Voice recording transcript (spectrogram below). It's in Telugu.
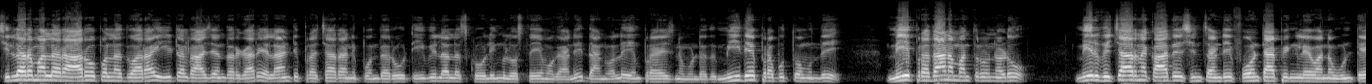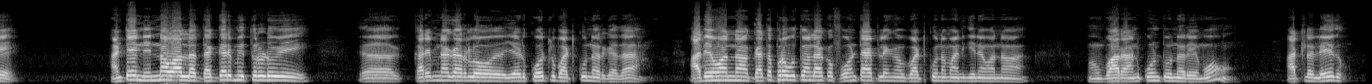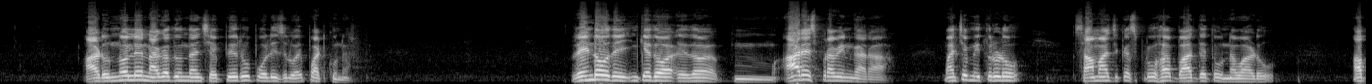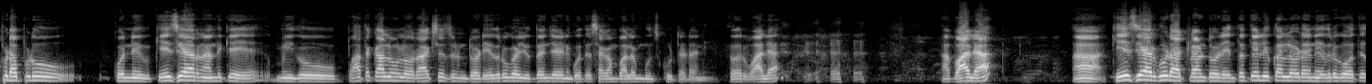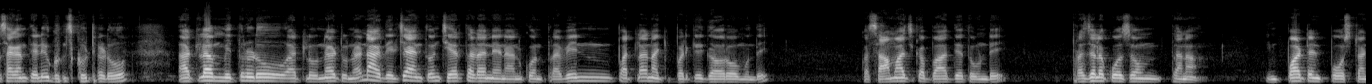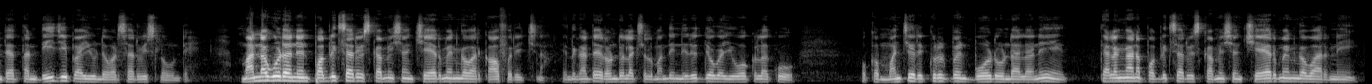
చిల్లర మల్లర ఆరోపణల ద్వారా ఈటల రాజేందర్ గారు ఎలాంటి ప్రచారాన్ని పొందరు? టీవీలలో స్క్రోలింగ్లు వస్తాయేమో కానీ దానివల్ల ఏం ప్రయోజనం ఉండదు. మీదే ప్రభుత్వం ఉంది. మీ ప్రధానమంత్రి ఉన్నాడు. మీరు విచారణకు ఆదేశించండి. ఫోన్ ట్యాపింగ్లు ఏమన్నా ఉంటే. అంటే నిన్న వాళ్ళ దగ్గర మిత్రుడు కరీంనగర్లో ఏడు కోట్లు పట్టుకున్నారు కదా. అదేమన్నా గత ప్రభుత్వం లేక ఫోన్ ట్యాపింగ్ పట్టుకున్నామని ఏమన్నా వారు అనుకుంటున్నారేమో అట్లా లేదు. ఆడున్నోళ్ళే నగదు ఉందని చెప్పారు పోలీసులు పోయి పట్టుకున్నారు. రెండవది ఇంకేదో ఏదో ఆర్ఎస్ ప్రవీణ్ గారా? మంచి మిత్రుడు సామాజిక స్పృహ బాధ్యత ఉన్నవాడు. అప్పుడప్పుడు కొన్ని కేసీఆర్ అందుకే మీకు పాతకాలంలో రాక్షసుడు ఉంటాడు ఎదురుగా యుద్ధం చేయడానికి పోతే సగం బలం గుంజుకుంటాడని. ఎవరు వాలా? వాలా? కేసీఆర్ కూడా అట్లాంటి వాడు ఎంత తెలివి కల్లోడు అని ఎదురుకోతే సగం తెలివి గుంజుకుంటాడు. అట్లా మిత్రుడు అట్లా ఉన్నట్టున్నాడు నాకు తెలిసి ఆయనతో చేరుతాడని నేను అనుకోను. ప్రవీణ్ పట్ల నాకు ఇప్పటికీ గౌరవం ఉంది. ఒక సామాజిక బాధ్యత ఉండి ప్రజల కోసం తన ఇంపార్టెంట్ పోస్ట్ అంటే తన డీజీపీ అయి ఉండేవాడు సర్వీస్లో ఉంటే. మొన్న కూడా నేను పబ్లిక్ సర్వీస్ కమిషన్ చైర్మన్గా వారికి ఆఫర్ ఇచ్చిన. ఎందుకంటే రెండు లక్షల మంది నిరుద్యోగ యువకులకు ఒక మంచి రిక్రూట్మెంట్ బోర్డు ఉండాలని తెలంగాణ పబ్లిక్ సర్వీస్ కమిషన్ చైర్మన్గా వారిని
